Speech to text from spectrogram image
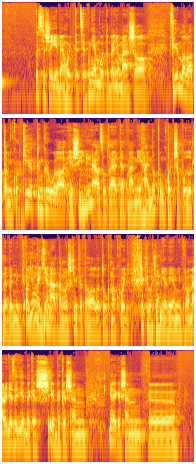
összességében hogy tetszett. Milyen volt a benyomás a film alatt, amikor kijöttünk róla, és így uh-huh. azóta eltelt már néhány napunk, hogy csapódott le bennünk, adjunk ez egy ilyen általános képet a hallgatóknak, hogy mi a véleményünk róla. Mert hogy ez egy érdekes, érdekesen, érdekesen ö,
